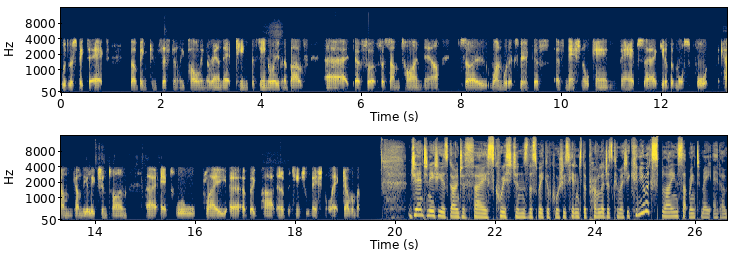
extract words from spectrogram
with respect to ACT, they've been consistently polling around that 10% or even above uh, for, for some time now. So one would expect if, if National can perhaps uh, get a bit more support come come the election time, uh, ACT will play a, a, big part in a potential national ACT government. Jan Tinetti is going to face questions this week, of course. She's heading to the Privileges Committee. Can you explain something to me, Adam?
